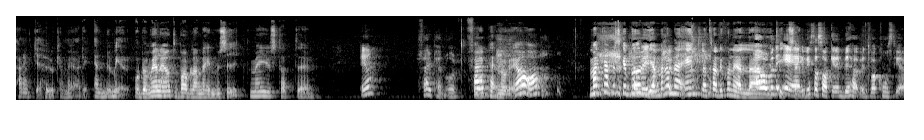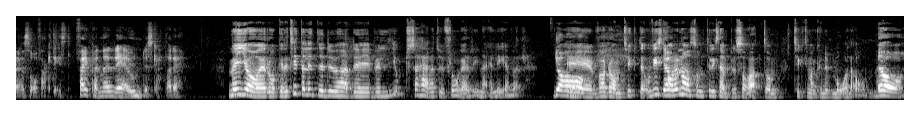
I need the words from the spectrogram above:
tanke. Hur kan man göra det ännu mer? Och då menar Ja. jag inte bara blanda in musik men just att eh, Ja. Färgpennor. färgpennor, ja. Man kanske ska börja med den där enkla traditionella Ja men det tipsen. är, vissa saker behöver inte vara konstigare än så faktiskt. Färgpennor är underskattade. Men jag råkade titta lite, du hade väl gjort så här att du frågade dina elever Ja. eh, vad de tyckte. Och visst Ja. var det någon som till exempel sa att de tyckte man kunde måla om? Ja,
